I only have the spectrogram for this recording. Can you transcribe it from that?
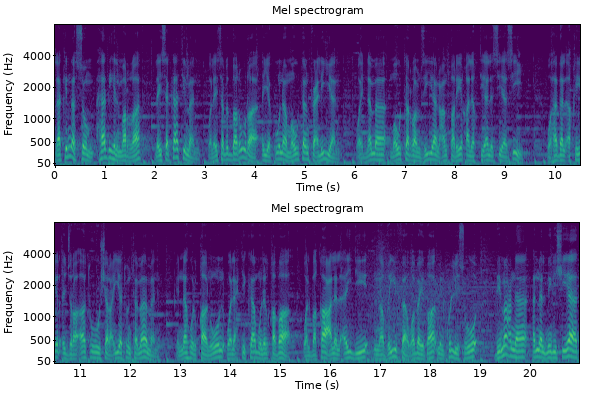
لكن السم هذه المرة ليس كاتما وليس بالضرورة أن يكون موتا فعليا وإنما موتا رمزيا عن طريق الاغتيال السياسي. وهذا الأخير إجراءاته شرعية تماما. إنه القانون والاحتكام للقضاء والبقاء على الأيدي نظيفة وبيضاء من كل سوء بمعنى أن الميليشيات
